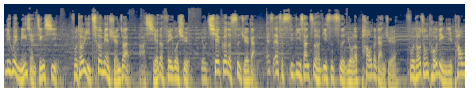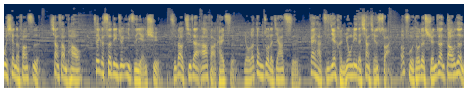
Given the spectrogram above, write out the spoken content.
力会明显精细。斧头以侧面旋转，把斜的飞过去，有切割的视觉感。SFC 第三次和第四次有了抛的感觉，斧头从头顶以抛物线的方式向上抛，这个设定就一直延续，直到激战阿尔法开始，有了动作的加持，盖塔直接很用力的向前甩，而斧头的旋转刀刃。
